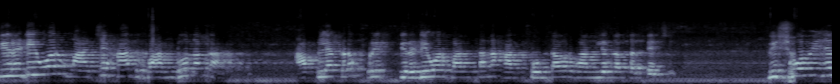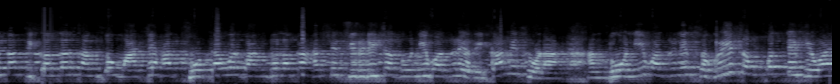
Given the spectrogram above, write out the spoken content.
तिरडीवर माझे हात बांधू नका. आपल्याकडं तिरडीवर बांधताना हात पोटावर बांधले जातात त्याचे? विश्वविजेता सिकंदर सांगतो माझे हात पोटावर बांधू नका असे शिर्डीच्या दोन्ही बाजूने रिकामे सोडा. आणि दोन्ही बाजूने सगळी संपत्ती ठेवा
